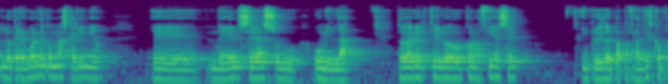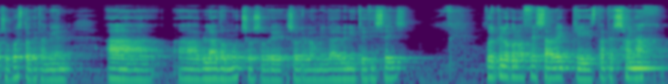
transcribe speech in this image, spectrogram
lo que recuerde con más cariño eh, de él sea su humildad. Todo aquel que lo conociese, incluido el Papa Francisco, por supuesto, que también ha, ha hablado mucho sobre, sobre la humildad de Benedicto XVI, todo el que lo conoce sabe que esta persona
